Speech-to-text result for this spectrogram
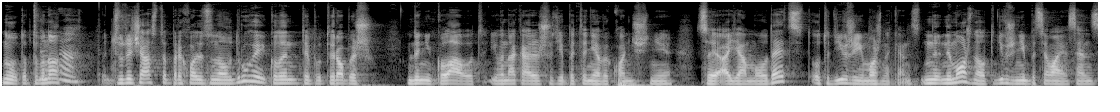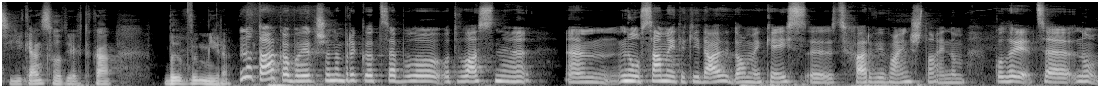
Ну, тобто, воно uh-huh. дуже часто переходить знову в друге, коли типу, ти робиш людині call-out, і вона каже, що ті питання, ви кончені, це а я молодець, от тоді вже її можна кенселити. Не, не можна, але тоді вже ніби це має сенс її кенселити, як така міра. Ну так, або якщо, наприклад, це було от власне. Ем, ну, самий такий да, відомий кейс е, з Харві Вайнштайном, коли це ну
